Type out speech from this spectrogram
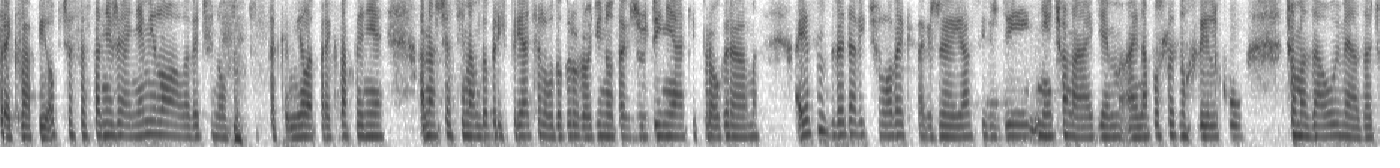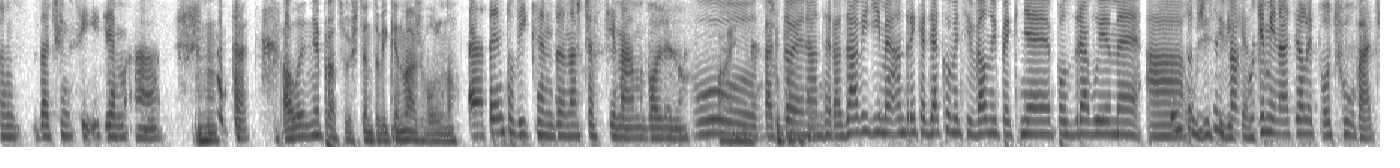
prekvapí. Občas sa stane, že aj nemilo, ale väčšinou sú to také milé prekvapenie. A našťastie mám dobrých priateľov, dobrú rodinu, takže vždy nejaký program. A ja som zvedavý človek, takže ja si vždy niečo nájdem aj na poslednú chvíľku, čo ma zaujme a za, čom, za čím si idem. A, Mhm. a tak. Ale nepracuješ tento víkend, máš voľno. A tento víkend našťastie mám voľno. Ú, Fajn, tak to super. je nádhera. Zavidíme. Andrejka, ďakujeme ti veľmi pekne, pozdravujeme a Tento uži si víkend. Budeme naďalej počúvať.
